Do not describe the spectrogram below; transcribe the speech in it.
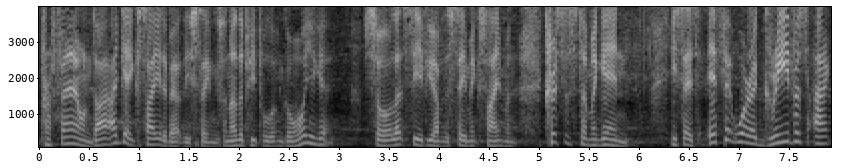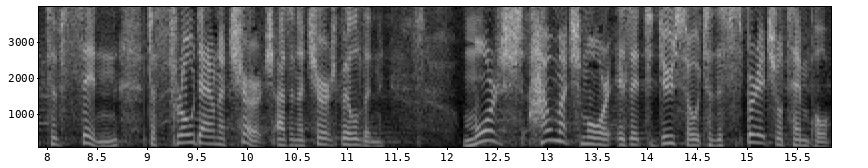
profound. I, I get excited about these things, and other people can go, Oh, you get. So let's see if you have the same excitement. Chrysostom again, he says, If it were a grievous act of sin to throw down a church, as in a church building, more, how much more is it to do so to the spiritual temple,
